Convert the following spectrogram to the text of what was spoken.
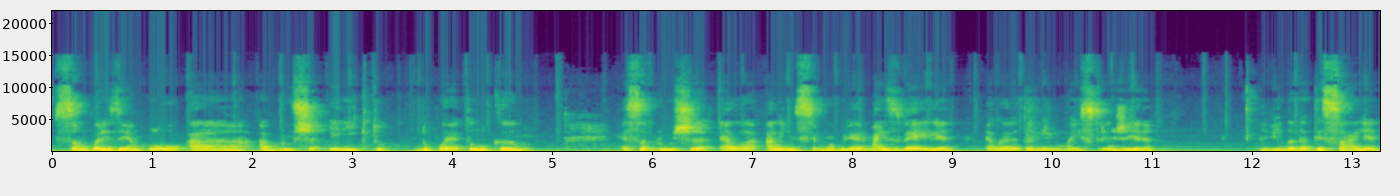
são, por exemplo, a, a bruxa Ericto, do poeta Lucano. Essa bruxa, ela, além de ser uma mulher mais velha, ela era também uma estrangeira, vinda da Tessália,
